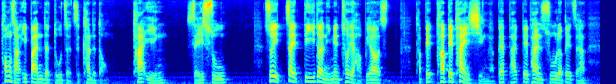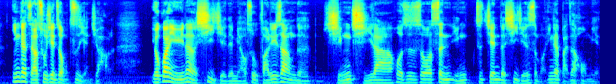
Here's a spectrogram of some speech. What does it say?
通常一般的读者只看得懂他赢谁输，所以在第一段里面最好不要。他被他被判刑了，被判被判输了，被怎样？应该只要出现这种字眼就好了。有关于那种细节的描述，法律上的刑期啦，或者是说胜赢之间的细节是什么，应该摆在后面。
